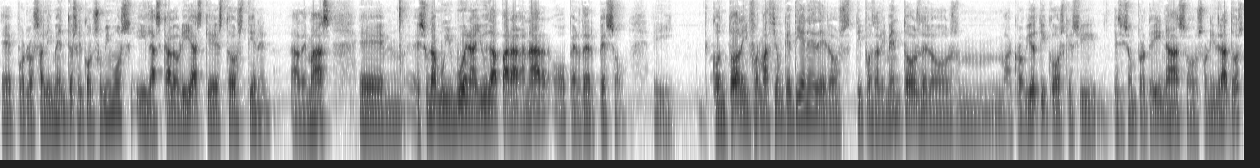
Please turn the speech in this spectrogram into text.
eh, pues los alimentos que consumimos y las calorías que estos tienen. Además, es una muy buena ayuda para ganar o perder peso. Con toda la información que tiene de los tipos de alimentos, de los macrobióticos, que si, que si son proteínas o son hidratos,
